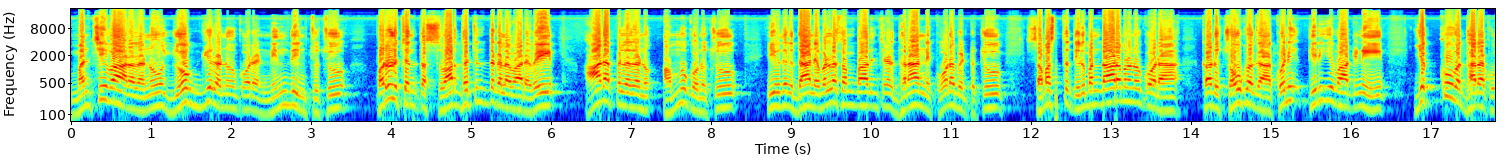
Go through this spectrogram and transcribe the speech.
మంచివారలను యోగ్యులను కూడా నిందించుచు పరుల చెంత స్వార్థచింత గలవాడవై ఆడపిల్లలను అమ్ముకొనుచు ఈ విధంగా దానివల్ల సంపాదించిన ధనాన్ని కూడబెట్టుచు సమస్త తిరుబండారములను కూడా కడు చౌకగా కొని తిరిగి వాటిని ఎక్కువ ధరకు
